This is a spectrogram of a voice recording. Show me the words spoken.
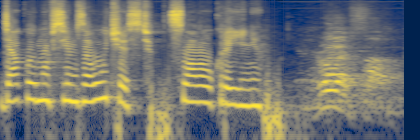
Дякуємо всім за участь. Слава Україні! Героям слава!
